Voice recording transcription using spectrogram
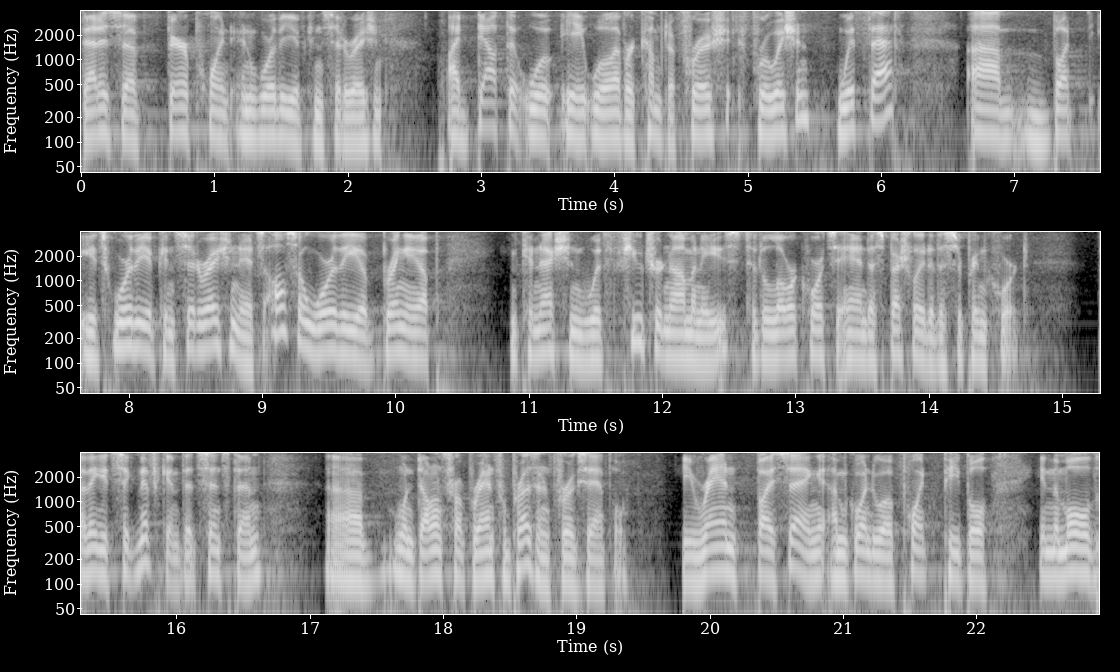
that is a fair point and worthy of consideration. I doubt that it will ever come to fruition with that, um, but it's worthy of consideration. It's also worthy of bringing up in connection with future nominees to the lower courts and especially to the Supreme Court. I think it's significant that since then, uh, when Donald Trump ran for president, for example, he ran by saying, I'm going to appoint people in the mold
